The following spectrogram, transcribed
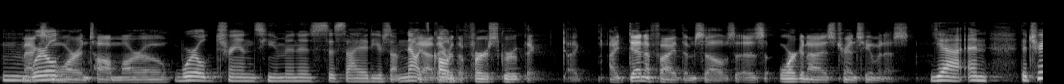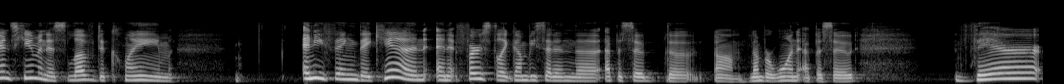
Mm, Max World- More and Tom Morrow? World Transhumanist Society or something. Now yeah, it's they called were the first group that identified themselves as organized transhumanists. Yeah, and the transhumanists love to claim anything they can. And at first, like Gumby said in the episode, the um, number one episode, there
